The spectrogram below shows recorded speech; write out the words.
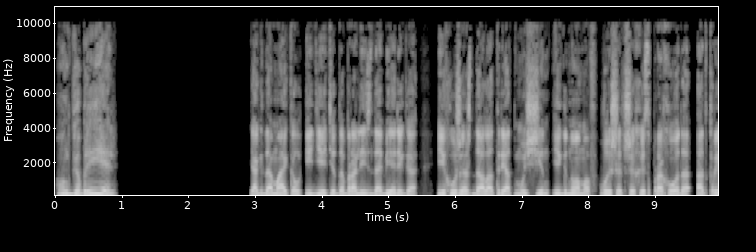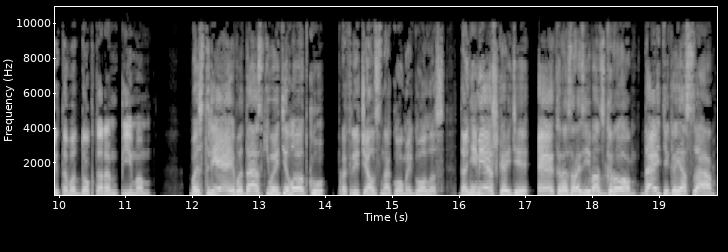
Он Габриэль!» Когда Майкл и дети добрались до берега, их уже ждал отряд мужчин и гномов, вышедших из прохода, открытого доктором Пимом. «Быстрее вытаскивайте лодку!» — прокричал знакомый голос. «Да не мешкайте! Эх, разрази вас гром! Дайте-ка я сам!»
